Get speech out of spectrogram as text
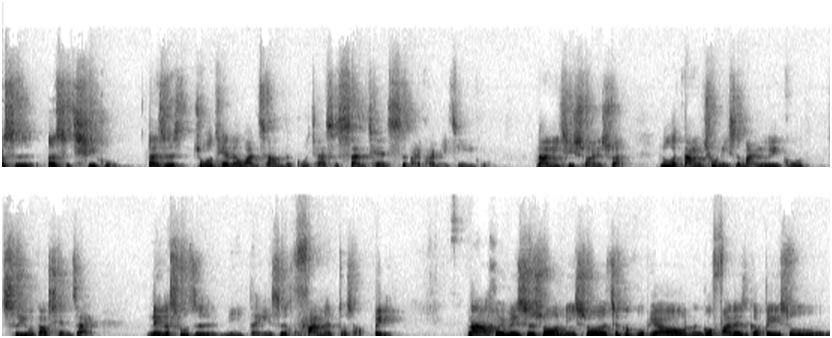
十二十七股，但是昨天的晚上的股价是三千四百块美金一股，那你去算一算，如果当初你是买入一股。持有到现在，那个数字你等于是翻了多少倍？那会不会是说，你说这个股票能够翻的这个倍数，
